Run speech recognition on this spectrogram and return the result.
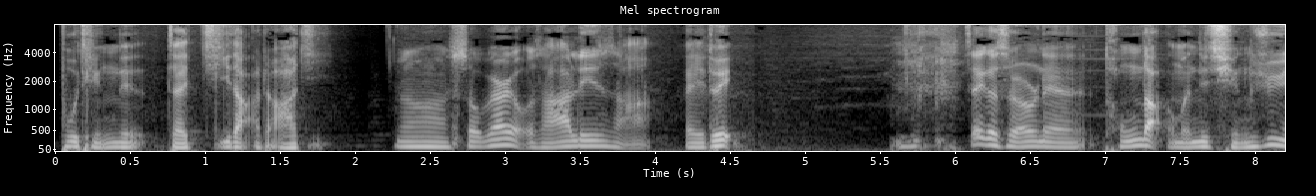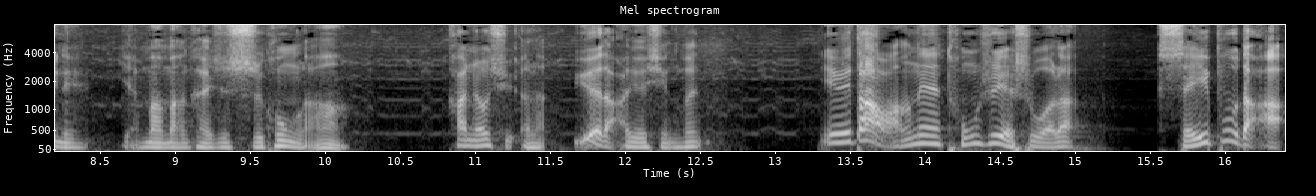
不停的在击打着阿基。啊，手边有啥拎啥。哎，对，这个时候呢，同党们的情绪呢也慢慢开始失控了啊，看着血了，越打越兴奋。因为大王呢，同时也说了，谁不打，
